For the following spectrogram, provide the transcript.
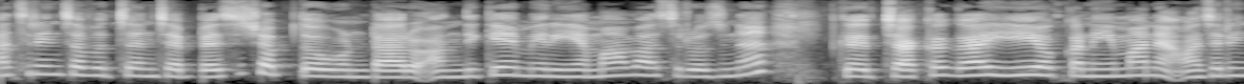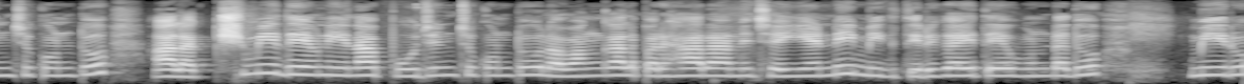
ఆచరించవచ్చు అని చెప్పేసి చెప్తూ ఉంటారు. అందుకే మీరు ఈ అమావాస్య రోజున చక్కగా ఈ యొక్క నియమాన్ని ఆచరించుకుంటూ ఆ లక్ష్మీదేవిని ఇలా పూజించుకుంటూ లవంగాల పరిహారాన్ని చేయండి మీకు తిరుగైతే ఉండదు. మీరు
